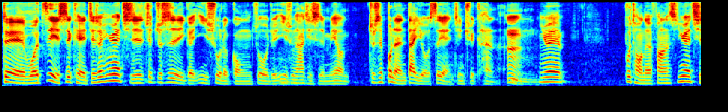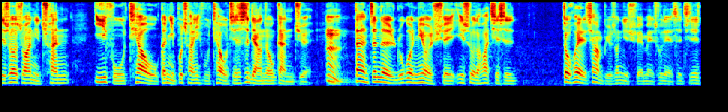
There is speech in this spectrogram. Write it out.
对我自己是可以接受，因为其实这就是一个艺术的工作。我觉得艺术它其实没有，就是不能戴有色眼镜去看了。嗯，因为不同的方式，因为其实说实话，你穿衣服跳舞跟你不穿衣服跳舞其实是两种感觉。嗯，但真的，如果你有学艺术的话，其实都会像比如说你学美术的也是，其实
